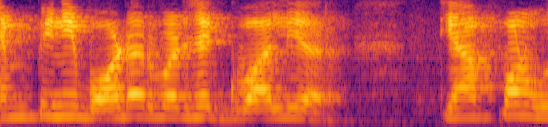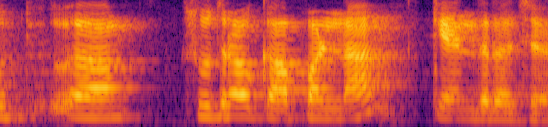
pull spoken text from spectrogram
એમપીની બોર્ડર પર છે ગ્વાલિયર. ત્યાં પણ સુતરાવ કાપડના કેન્દ્ર છે.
